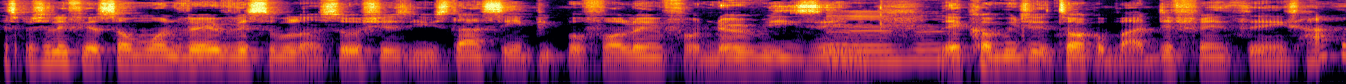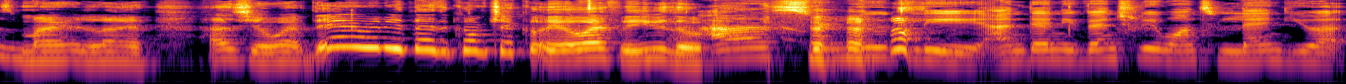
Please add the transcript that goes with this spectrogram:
especially if you're someone very visible on socials. You start seeing people following for no reason. Mm-hmm. They're coming to talk about different things. How's married life? How's your wife? they're really there to come check on your wife and you though. Absolutely, and then eventually want to lend you a,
